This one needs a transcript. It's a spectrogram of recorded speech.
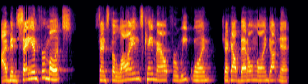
I've been saying for months since the lines came out for week one Check out betonline.net.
